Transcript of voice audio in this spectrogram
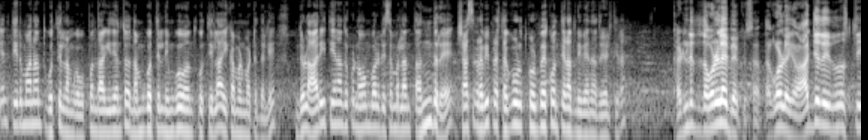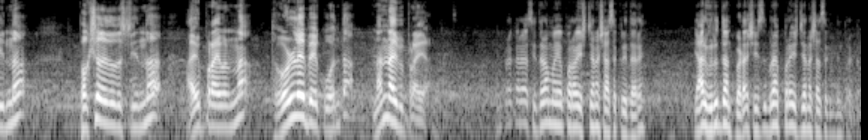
ಏನು ತೀರ್ಮಾನ ಅಂತ ಗೊತ್ತಿಲ್ಲ ನಮ್ಗೆ ಒಪ್ಪಂದ ಆಗಿದೆ ಅಂತ ನಮ್ಗೆ ಗೊತ್ತಿಲ್ಲ ನಿಮಗೂ ಅಂತ ಗೊತ್ತಿಲ್ಲ ಹೈಕಮಾಂಡ್ ಮಟ್ಟದಲ್ಲಿ. ಒಂದು ವೇಳೆ ಆ ರೀತಿ ಏನಾದರೂ ಕೂಡ ನವಂಬರ್ ಡಿಸೆಂಬರ್ ಅಂತ ಅಂದರೆ ಶಾಸಕರ ಅಭಿಪ್ರಾಯ ತೆಗೆದುಕೊಳ್ಬೇಕು ಅಂತ ಏನಾದರೂ ನೀವೇನಾದರೂ ಹೇಳ್ತೀರಾ? ಖಂಡಿತ ತಗೊಳ್ಳೇಬೇಕು ಸರ್ ತಗೊಳ್ಳಿ. ರಾಜ್ಯದ ದೃಷ್ಟಿಯಿಂದ ಪಕ್ಷದ ದೃಷ್ಟಿಯಿಂದ ಅಭಿಪ್ರಾಯವನ್ನು ತಗೊಳ್ಳೇಬೇಕು ಅಂತ ನನ್ನ ಅಭಿಪ್ರಾಯ. ನಿಮ್ಮ ಪ್ರಕಾರ ಸಿದ್ದರಾಮಯ್ಯ ಪರ ಎಷ್ಟು ಜನ ಶಾಸಕರಿದ್ದಾರೆ? ಯಾರು ವಿರುದ್ಧ ಅಂತ ಬೇಡ. ಶ್ರೀ ಸುಬ್ರಹ್ಮಣ್ಯ ಪರ ಎಷ್ಟು ಜನ ಶಾಸಕರ ನಿಮ್ಮ ಪ್ರಕಾರ.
